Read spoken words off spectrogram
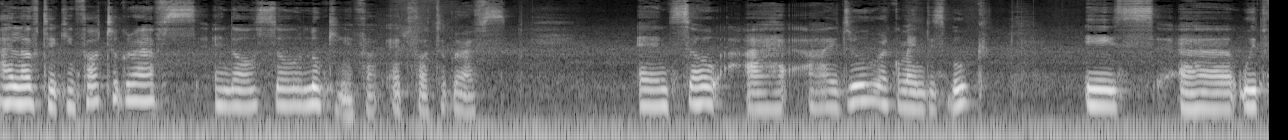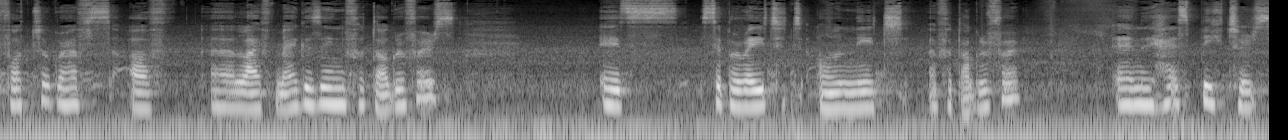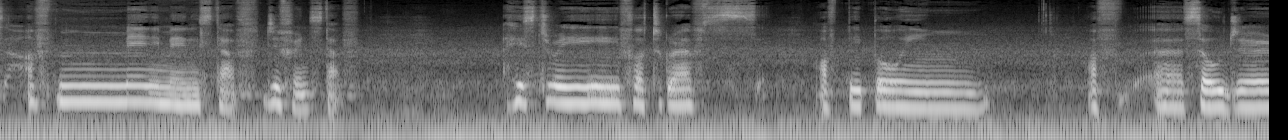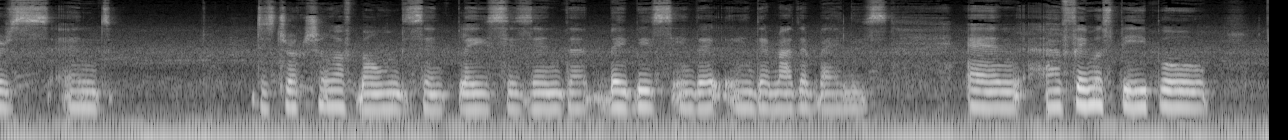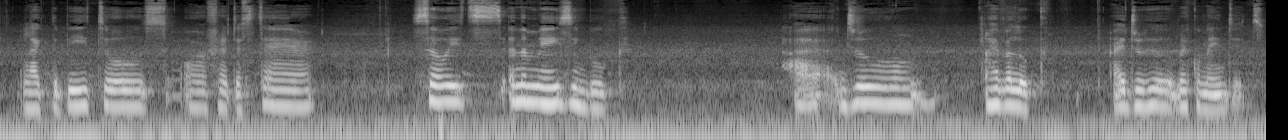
I love taking photographs and also looking at photographs. And so I, I do recommend this book. is uh, with photographs of uh, Life magazine photographers. It's separated on each uh, photographer and it has pictures of many many stuff different stuff history photographs of people in of uh, soldiers and destruction of bombs and places and babies in the in their mother bellies and uh, famous people like the Beatles or Fred Astaire. So it's an amazing book. I do have a look. I do recommend it.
